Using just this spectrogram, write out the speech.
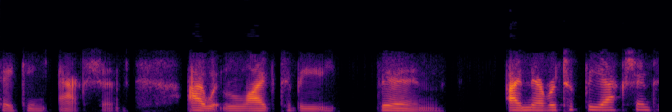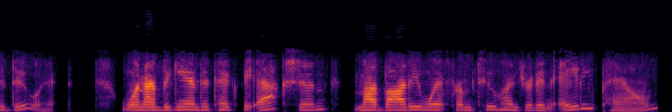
taking action. I would like to be thin. I never took the action to do it. When I began to take the action, my body went from 280 pounds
